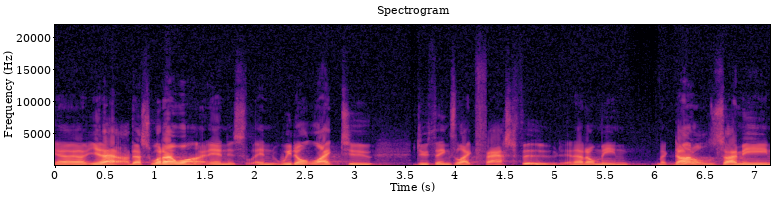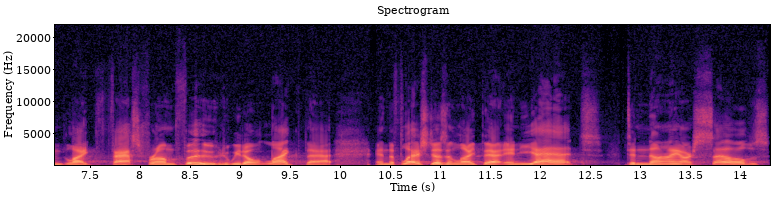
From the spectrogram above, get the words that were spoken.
uh, yeah, that's what I want. And, it's, and we don't like to do things like fast food. And I don't mean McDonald's, I mean like fast from food. We don't like that. And the flesh doesn't like that. And yet, deny ourselves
